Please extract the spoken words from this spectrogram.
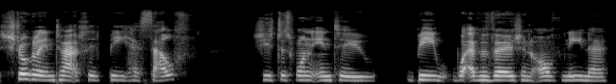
struggling to actually be herself. She's just wanting to be whatever version of Nina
